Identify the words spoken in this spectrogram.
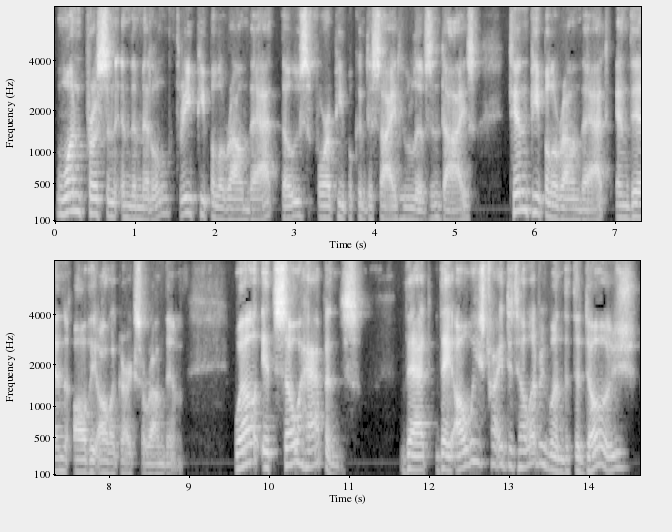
one person in the middle, three people around that. Those four people can decide who lives and dies, 10 people around that, and then all the oligarchs around them. Well, it so happens that they always tried to tell everyone that the Doge,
